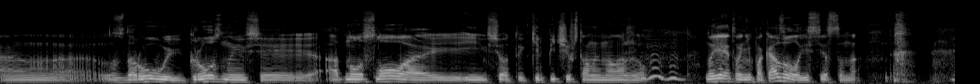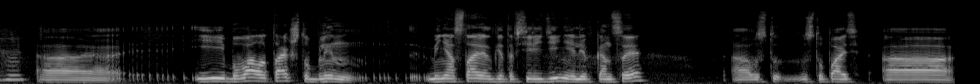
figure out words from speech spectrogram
Э, здоровый, грозный, все одно слово, и, и все, ты кирпичи в штаны наложил. Но я этого не показывал, естественно. и бывало так, что, блин, меня ставят где-то в середине или в конце а, выступать. А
